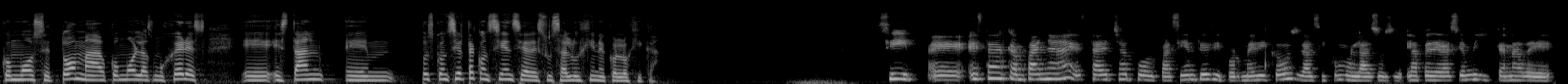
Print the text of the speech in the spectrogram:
cómo se toma, cómo las mujeres están em, pues, con cierta conciencia de su salud ginecológica. Sí, eh, esta campaña está hecha por pacientes y por médicos, así como la, Federación Mexicana de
